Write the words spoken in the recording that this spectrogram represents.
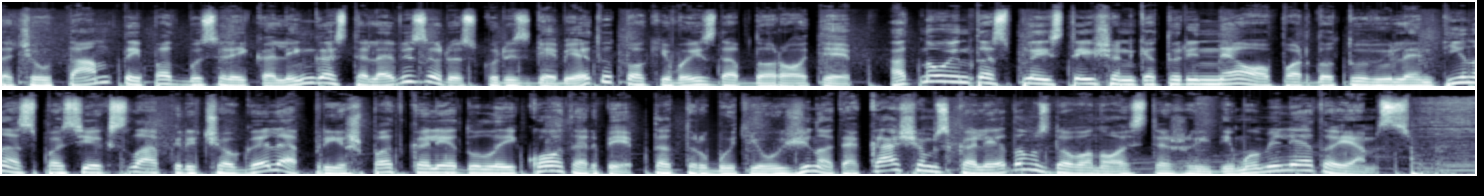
tačiau tam taip pat bus reikalingas televizorius, kuris gebėtų tokį vaizdą apdoroti. Atnaujintas PlayStation 4 Neo parduotuvių lentynas pasieks lapkričio gale prieš pat kalėdų laikotarpį, tad turbūt jau žinote, ką šiems kalėdoms dovanosite žaidimų mylėtojams.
